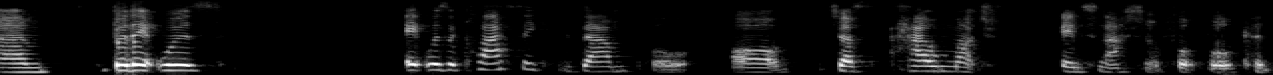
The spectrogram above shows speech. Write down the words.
Um, but it was it was a classic example of just how much international football can,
